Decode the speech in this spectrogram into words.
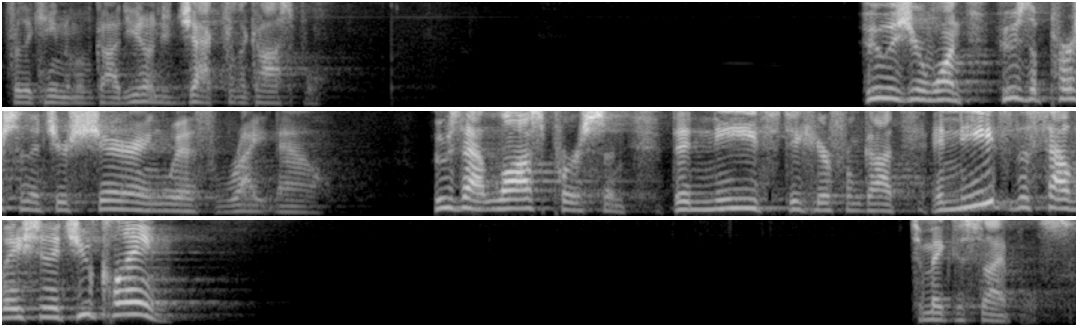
for the kingdom of God. You don't do jack for the gospel. Who is your one? Who's the person that you're sharing with right now? Who's that lost person that needs to hear from God and needs the salvation that you claim? To make disciples.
